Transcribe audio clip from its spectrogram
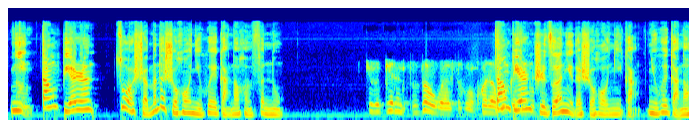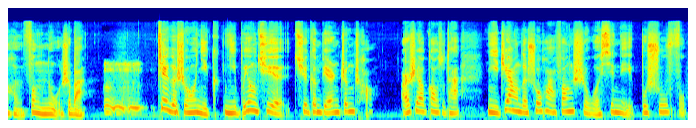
你当别人做什么的时候，你会感到很愤怒；就是别人指责我的时候，或者当别人指责你的时候，你感你会感到很愤怒，是吧？嗯嗯嗯，这个时候你你不用去去跟别人争吵，而是要告诉他，你这样的说话方式我心里不舒服。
